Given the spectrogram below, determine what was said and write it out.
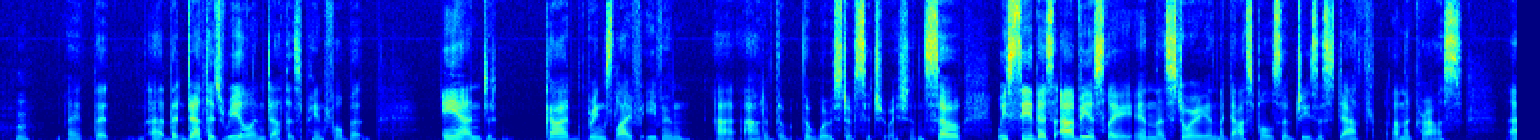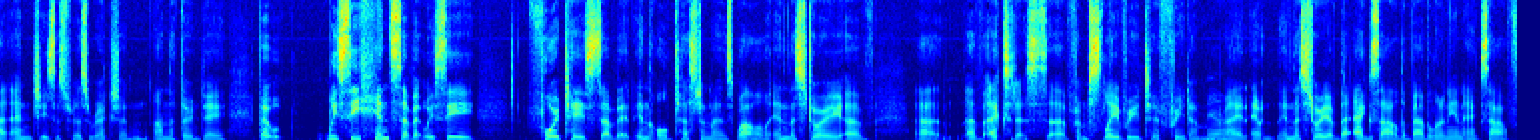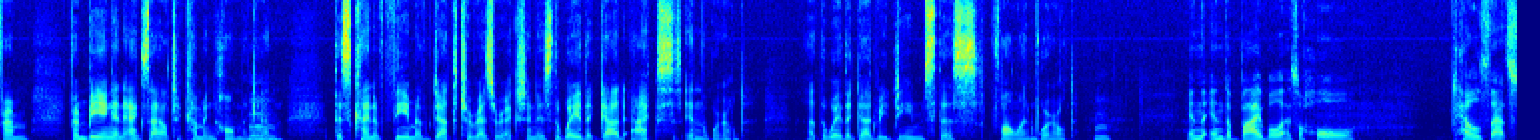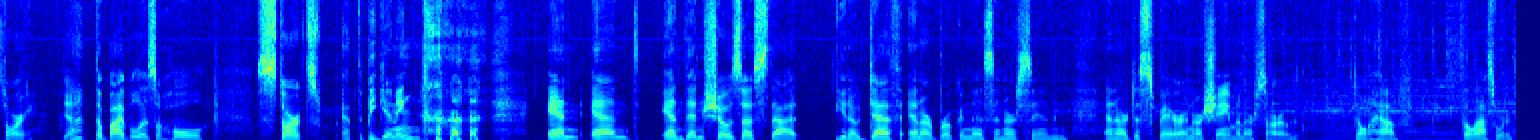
Right? That uh, that death is real and death is painful, but and God brings life even uh, out of the, the worst of situations. So we see this obviously in the story in the Gospels of Jesus' death on the cross uh, and Jesus' resurrection on the third day. But we see hints of it. We see foretastes of it in the Old Testament as well, in the story of uh, of Exodus uh, from slavery to freedom, Yeah. right? And in the story of the exile, the Babylonian exile, from from being in exile to coming home again. This kind of theme of death to resurrection is the way that God acts in the world, uh, the way that God redeems this fallen world. And the, and the Bible as a whole tells that story. Yeah, the Bible as a whole starts at the beginning and and and then shows us that you know death and our brokenness and our sin and our despair and our shame and our sorrow don't have the last word.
